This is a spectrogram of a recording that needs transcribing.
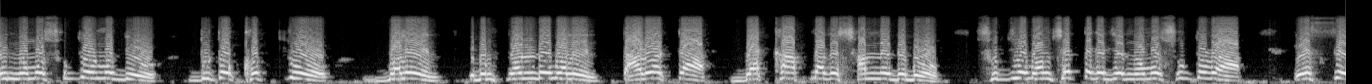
এই নমশূদ্রের মধ্যেও দুটো ক্ষত্র বলেন এবং পণ্ড বলেন, তারও একটা ব্যাখ্যা আপনাদের সামনে দেব। সূর্য বংশের থেকে যে নমশূদ্ররা এসছে,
